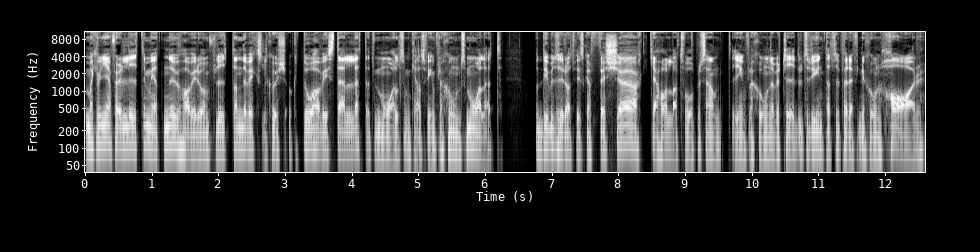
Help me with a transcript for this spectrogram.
Man kan väl jämföra det lite med att nu har vi då en flytande växelkurs och då har vi istället ett mål som kallas för inflationsmålet. Och Det betyder att vi ska försöka hålla 2 i inflation över tid. Det betyder inte att vi per definition har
